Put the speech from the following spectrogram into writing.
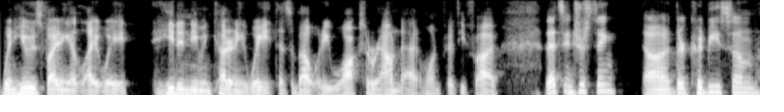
when he was fighting at lightweight, he didn't even cut any weight. That's about what he walks around at 155. That's interesting. Uh, there could be some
